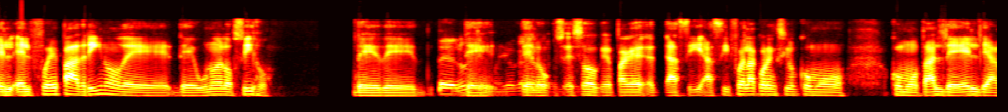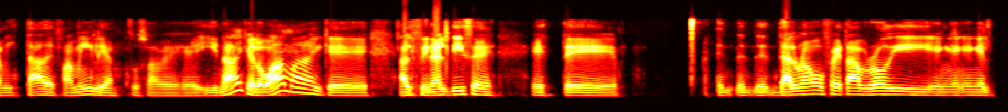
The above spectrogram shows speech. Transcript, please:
él, él fue padrino de, de uno de los hijos. De, de, Del de, último, yo de creo, los, eso que así, así fue la conexión como, como tal de él, de amistad, de familia, tú sabes, eh, y nada, que lo ama y que al final dice, este, dale una bofeta a Brody en, el,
